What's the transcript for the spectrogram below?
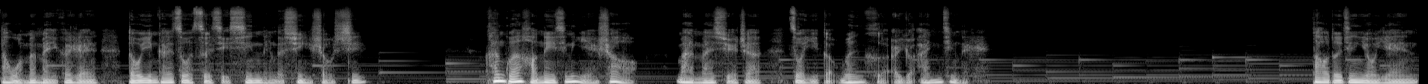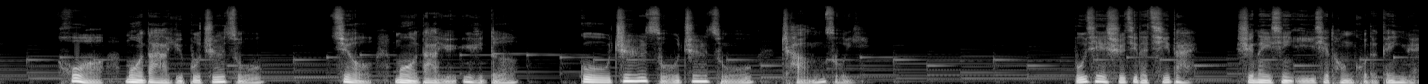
那我们每个人都应该做自己心灵的驯兽师，看管好内心的野兽，慢慢学着做一个温和而又安静的人。《道德经》有言：“祸莫大于不知足，咎莫大于欲得，故知足知足，常足矣。”不切实际的期待，是内心一切痛苦的根源。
